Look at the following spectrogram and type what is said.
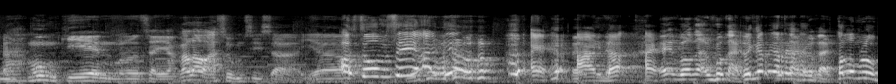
Ah, mungkin menurut saya kalau asumsi saya Asumsi aja. eh, anda eh eh bukan bukan dengar dengar bukan, dengar. bukan. Belum belum.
